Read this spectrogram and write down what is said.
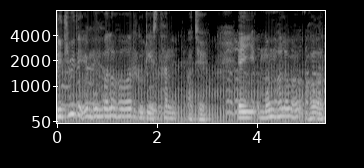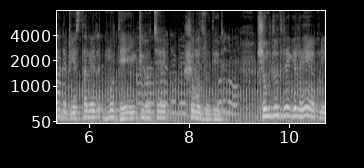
পৃথিবীতে মন ভালো হওয়ার দুটি স্থান আছে। এই মন ভালো হওয়ার দুটি স্থানের মধ্যে একটি হচ্ছে সমুদ্র তীর সমুদ্র তীরে গেলে আপনি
